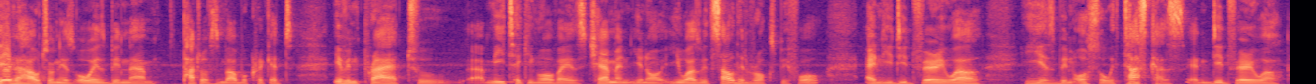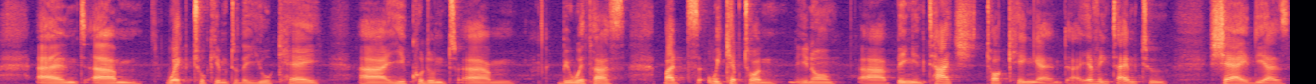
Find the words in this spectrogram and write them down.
David Houghton has always been um, part of Zimbabwe cricket. Even prior to uh, me taking over as chairman, you know, he was with Southern Rocks before, and he did very well. He has been also with Tuskers and did very well. And um, work took him to the UK. Uh, he couldn't um, be with us, but we kept on, you know, uh, being in touch, talking, and uh, having time to share ideas.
